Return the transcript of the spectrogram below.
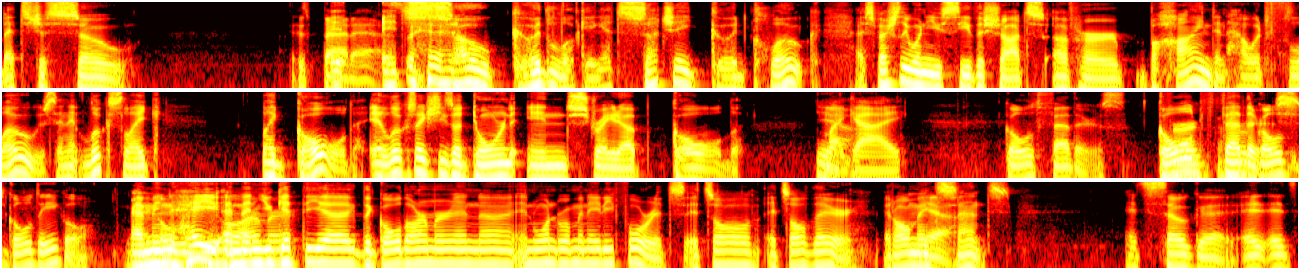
that's just so. It's it- badass. it's so good looking. It's such a good cloak, especially when you see the shots of her behind and how it flows, and it looks like like gold. It looks like she's adorned in straight up gold. Yeah. My guy. gold feathers. Gold For- for feathers. gold, gold eagle. I mean, golden hey, and then you get the uh, the gold armor in uh, in Wonder Woman eighty four. It's it's all it's all there. It all makes Yeah. sense. It's so good. It, it's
